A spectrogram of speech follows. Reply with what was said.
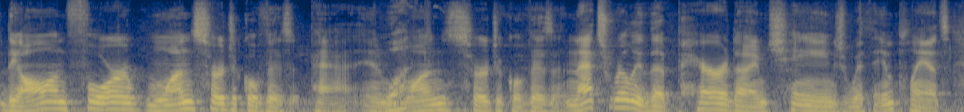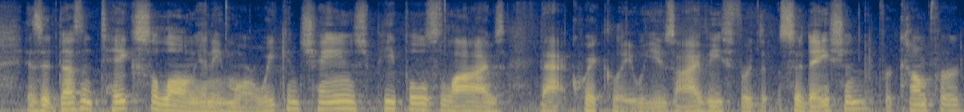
the all-on-4 one surgical visit, Pat, and what? one surgical visit, and that's really the paradigm change with implants. Is it doesn't take so long anymore. We can change people's lives that quickly. We use IVs for sedation, for comfort,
